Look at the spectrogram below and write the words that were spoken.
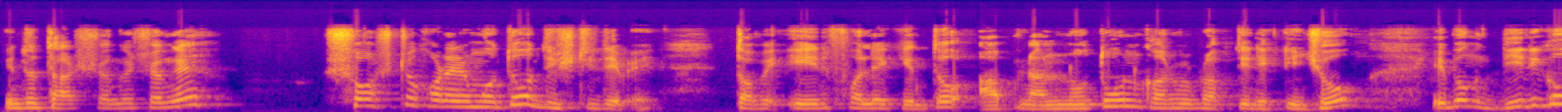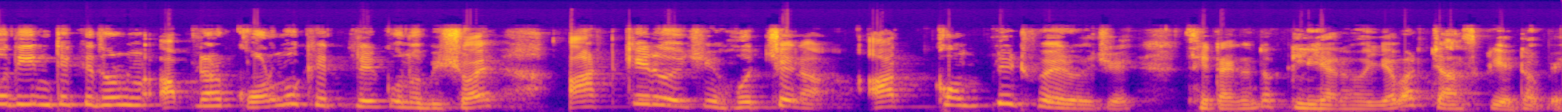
কিন্তু তার সঙ্গে সঙ্গে ষষ্ঠ ঘরের মধ্যেও দৃষ্টি দেবে। তবে এর ফলে কিন্তু আপনার নতুন কর্মপ্রাপ্তির একটি যোগ এবং দীর্ঘদিন থেকে ধরুন আপনার কর্মক্ষেত্রের কোনো বিষয় আটকে রয়েছে, হচ্ছে না, আট কমপ্লিট হয়ে রয়েছে, সেটা কিন্তু ক্লিয়ার হয়ে যাবার চান্স ক্রিয়েট হবে।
